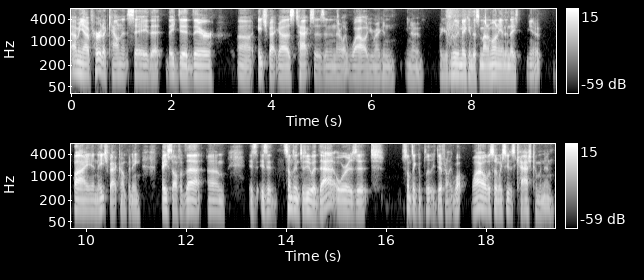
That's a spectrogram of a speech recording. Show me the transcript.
i mean i've heard accountants say that they did their uh, hvac guys taxes and then they're like wow you're making you know are you really making this amount of money and then they you know buy an hvac company based off of that um, is is it something to do with that, or is it something completely different? Like, why all of a sudden we see this cash coming in?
